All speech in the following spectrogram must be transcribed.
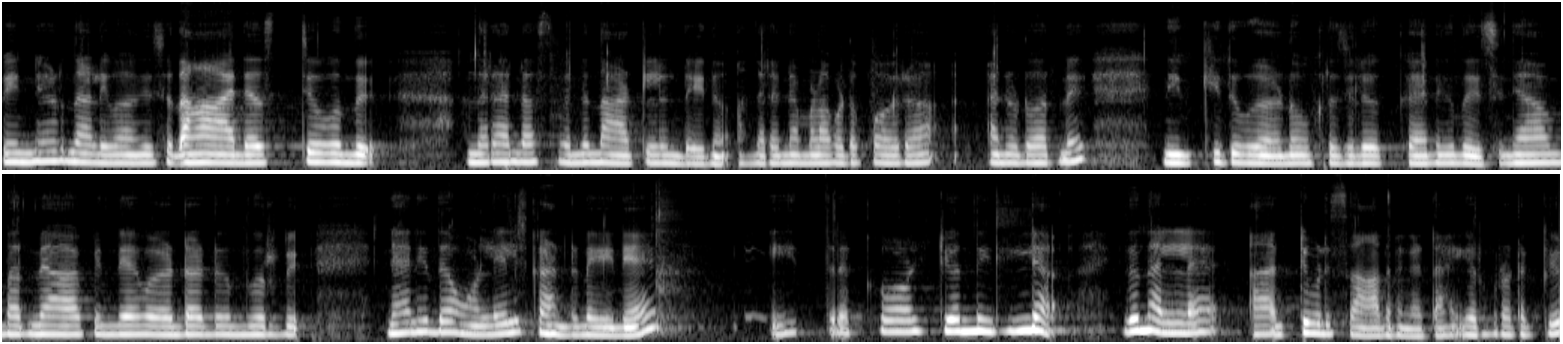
പിന്നെ ഒരു നളി വാങ്ങിച്ചത്. ആ അനസ്റ്റോന്ന് അന്നേരം എന്റെ ഹസ്ബൻഡ് നാട്ടിലുണ്ടായിരുന്നു. അന്നേരം നമ്മളവിടെ പോരാ. എന്നോട് പറഞ്ഞ് നിനക്കിത് വേണോ ഫ്രിഡ്ജിൽ വെക്കാൻ? എന്ന് ചോദിച്ചു. ഞാൻ പറഞ്ഞ ആ പിന്നെ വേണ്ടാണ്ട് എന്ന് പറഞ്ഞു. ഞാനിത് ഓൺലൈനിൽ കണ്ടിട്ടേ ഇത്ര ക്വാളിറ്റി ഒന്നും ഇല്ല. ഇത് നല്ല അടിപൊളി സാധനം കേട്ടോ ഈ ഒരു പ്രൊഡക്റ്റ്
